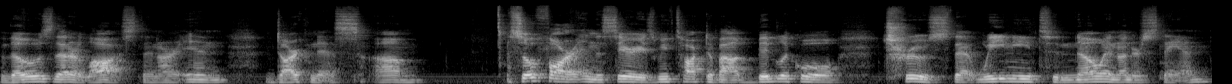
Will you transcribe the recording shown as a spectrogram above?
those that are lost and are in darkness. Um, so far in the series, we've talked about biblical truths that we need to know and understand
